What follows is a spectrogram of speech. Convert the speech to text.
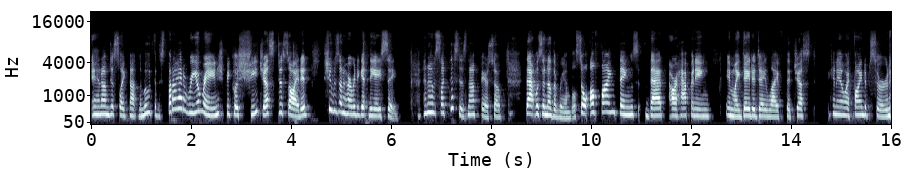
and I'm just like not in the mood for this, but I had to rearrange because she just decided she was in a hurry to get in the AC. And I was like, this is not fair. So that was another ramble. So I'll find things that are happening in my day to day life that just, you know, I find absurd.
